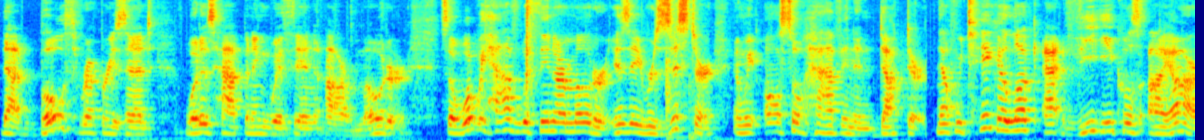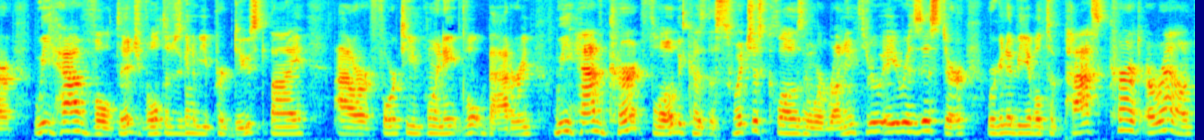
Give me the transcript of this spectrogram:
that both represent what is happening within our motor. So what we have within our motor is a resistor and we also have an inductor. Now if we take a look at V equals IR, we have voltage. Voltage is going to be produced by our 14.8 volt battery. We have current flow because the switch is closed and we're running through a resistor. We're going to be able to pass current around.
